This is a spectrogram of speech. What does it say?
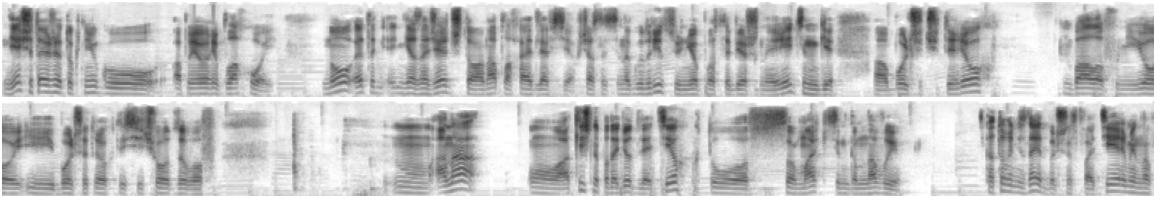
я считаю же эту книгу априори плохой. Но это не означает, что она плохая для всех. В частности, на Goodreads у нее просто бешеные рейтинги, а, больше 4 баллов у нее и больше 3000 отзывов. Она отлично подойдет для тех, кто с маркетингом на вы, который не знает большинства терминов,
